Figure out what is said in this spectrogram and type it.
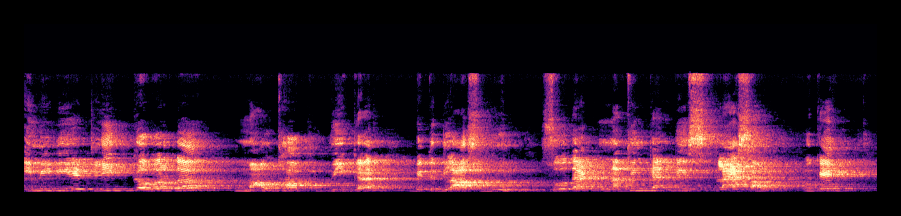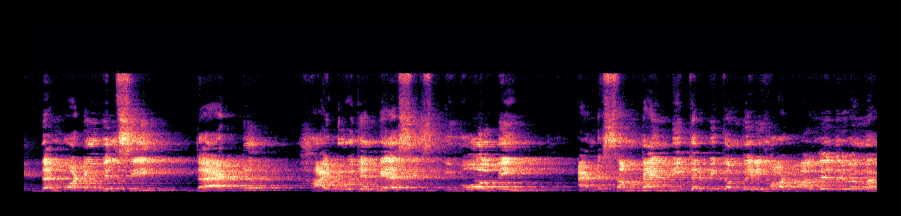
immediately cover the mouth of beaker with glass wool so that nothing can be splashed out. Okay. Then what you will see that hydrogen gas is evolving and sometime beaker become very hot. Always remember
